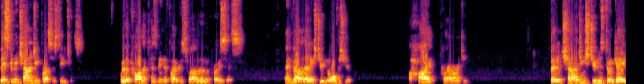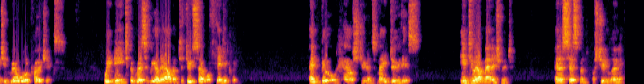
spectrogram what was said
This can be challenging for us as teachers, where the product has been the focus rather than the process, and validating student authorship a high priority. But in challenging students to engage in real-world projects, we need to progressively allow them to do so authentically and build how students may do this into our management and assessment of student learning.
